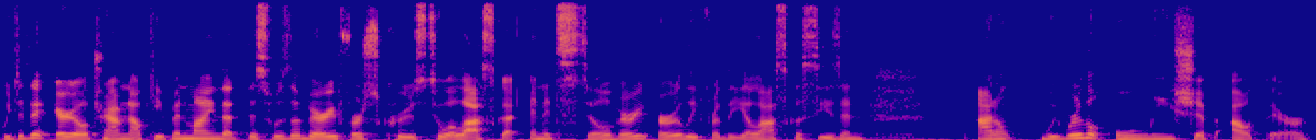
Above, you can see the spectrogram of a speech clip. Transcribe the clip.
We did the aerial tram. Now, keep in mind that this was the very first cruise to Alaska, and it's still very early for the Alaska season. I don't, we were the only ship out there,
